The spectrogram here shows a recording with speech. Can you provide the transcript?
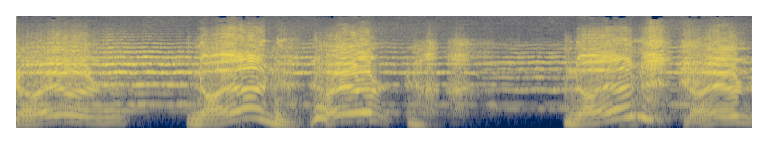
নয়ন। নয়ন? নয়ন। নয়ন? নয়ন।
